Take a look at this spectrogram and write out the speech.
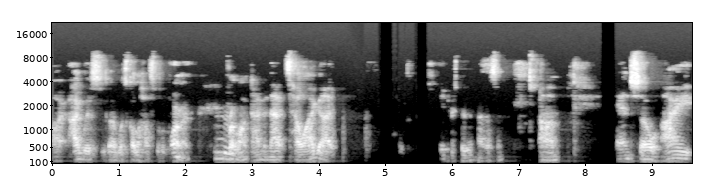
I, I was uh, what's called a hospital corpsman for a long time, and that's how I got interested in medicine. Um, and so I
